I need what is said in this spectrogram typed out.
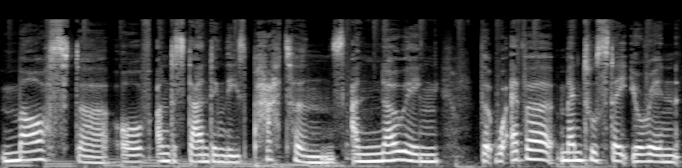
master of understanding these patterns and knowing that whatever mental state you're in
